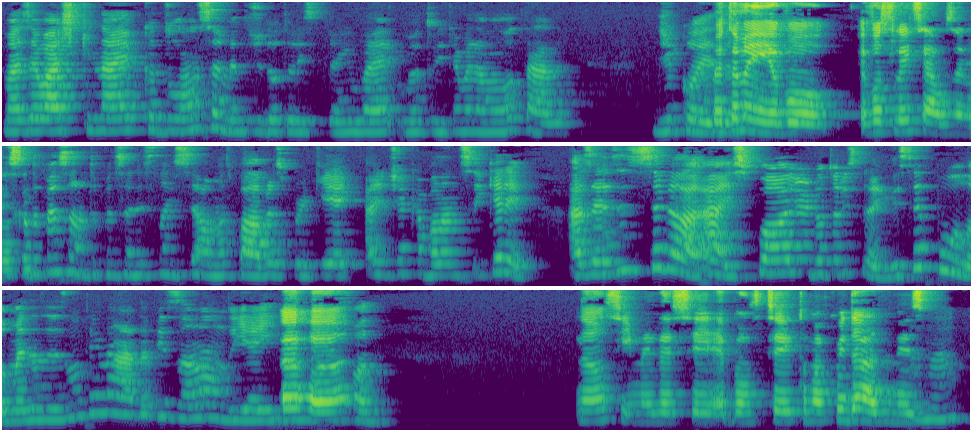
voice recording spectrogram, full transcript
Mas eu acho que na época do lançamento de Doutor Estranho, vai, meu Twitter vai dar uma lotada de coisas. Eu também, eu vou, eu vou silenciar os negócios. É isso que eu tô pensando, tô pensando em silenciar umas palavras, porque a gente acaba lendo sem querer. Às vezes você vê lá, ah, spoiler, Doutor Estranho. E você pula, mas às vezes não tem nada avisando, e aí uhum. é foda. Não, sim, mas vai ser, é bom você tomar cuidado mesmo. Uhum.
